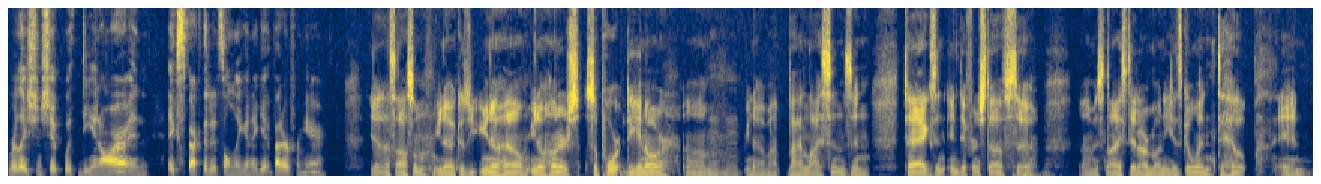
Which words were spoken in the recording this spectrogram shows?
relationship with DNR and expect that it's only going to get better from here. Yeah, that's awesome. You know, because you, know how you know hunters support DNR. Um, mm-hmm. You know, by buying license and tags and, and different stuff. So um, it's nice that our money is going to help and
